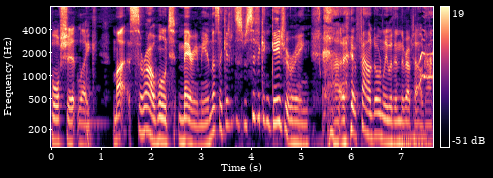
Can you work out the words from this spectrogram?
bullshit like my Sarah won't marry me unless I get her the specific engagement ring uh, found only within the reptile god.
